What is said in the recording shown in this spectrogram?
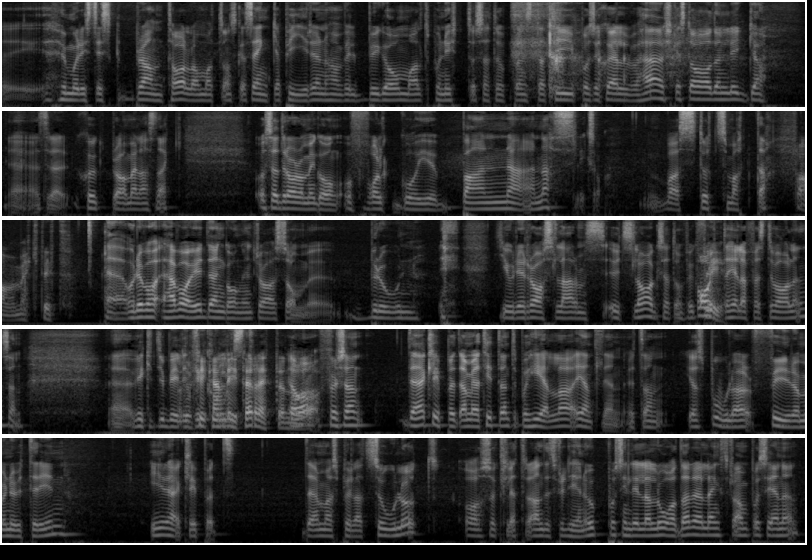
humoristisk brandtal om att de ska sänka piren och han vill bygga om allt på nytt och sätta upp en staty på sig själv. Här ska staden ligga. Eh, sådär sjukt bra mellansnack. Och så drar de igång och folk går ju bananas liksom. Bara studsmatta. Fan vad mäktigt. Eh, och det var, här var ju den gången tror jag som eh, bron gjorde raslarmsutslag så att de fick Oj. flytta hela festivalen sen. Eh, vilket ju blir Ja, Då lite fick han lite rätt ändå. Ja, för sen det här klippet, ja men jag tittar inte på hela egentligen Utan jag spolar fyra minuter in I det här klippet Där man har spelat solot Och så klättrar Anders Fridén upp på sin lilla låda där längst fram på scenen.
